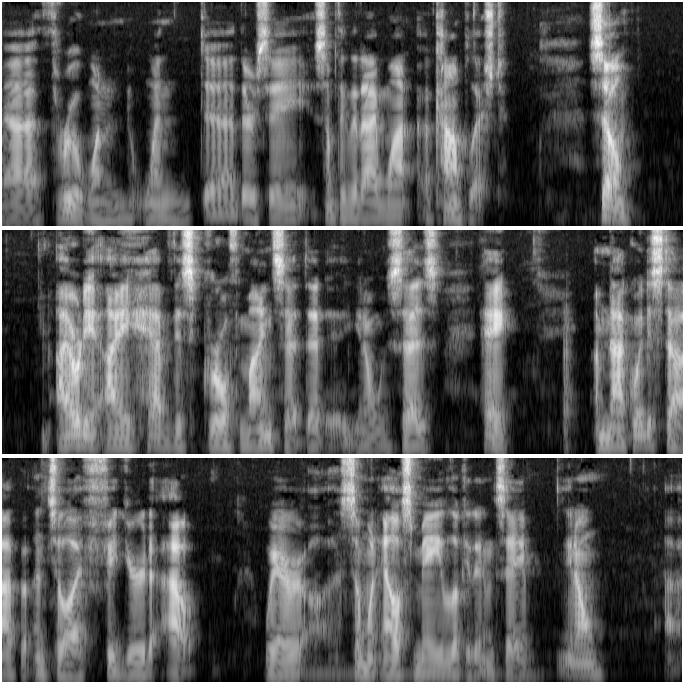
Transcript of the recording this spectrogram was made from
uh, through when when uh, there's a something that I want accomplished. So, I already I have this growth mindset that you know says hey, I'm not going to stop until I figured out. Where uh, someone else may look at it and say, you know, uh,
